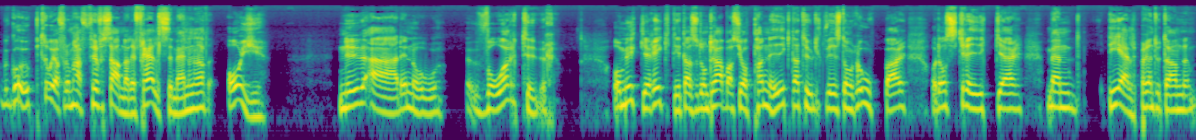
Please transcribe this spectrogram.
gå upp, tror jag, för de här församlade frälsemännen att oj, nu är det nog vår tur. Och mycket riktigt, alltså de drabbas ju av panik naturligtvis. De ropar och de skriker, men det hjälper inte utan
